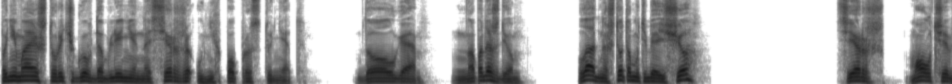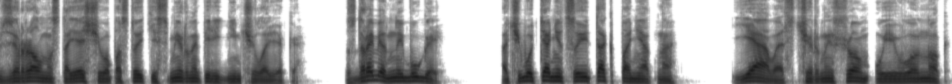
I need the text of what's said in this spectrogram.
понимая, что рычагов давления на Сержа у них попросту нет. Долго, но подождем. Ладно, что там у тебя еще? Серж молча взирал настоящего по стойке смирно перед ним человека. Здоровенный бугай. А чего тянется и так понятно. Я вас чернышом у его ног.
